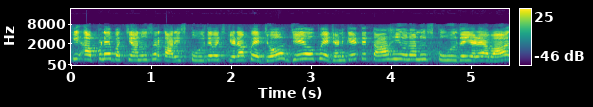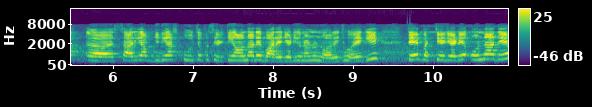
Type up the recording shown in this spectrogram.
ਕਿ ਆਪਣੇ ਬੱਚਿਆਂ ਨੂੰ ਸਰਕਾਰੀ ਸਕੂਲ ਦੇ ਵਿੱਚ ਜਿਹੜਾ ਭੇਜੋ, ਜੇ ਉਹ ਭੇਜਣਗੇ ਤੇ ਤਾਂ ਹੀ ਉਹਨਾਂ ਨੂੰ ਸਕੂਲ ਦੇ ਜਿਹੜਾ ਵਾ ਸਾਰੀਆਂ ਜਿਹੜੀਆਂ ਸਕੂਲ 'ਚ ਫੈਸਿਲਿਟੀਆਂ ਉਹਨਾਂ ਦੇ ਬਾਰੇ ਜਿਹੜੀ ਉਹਨਾਂ ਨੂੰ ਨੌਲੇਜ ਹੋਏਗੀ ਤੇ ਬੱਚੇ ਜਿਹੜੇ ਉਹਨਾਂ ਦੇ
